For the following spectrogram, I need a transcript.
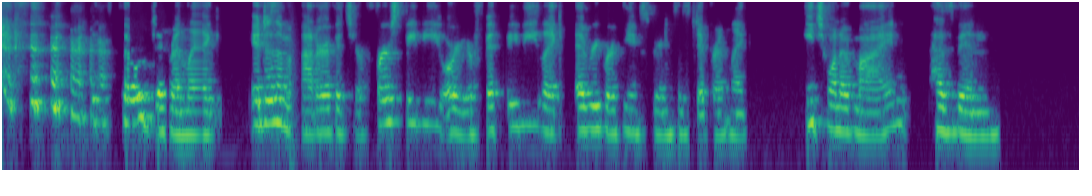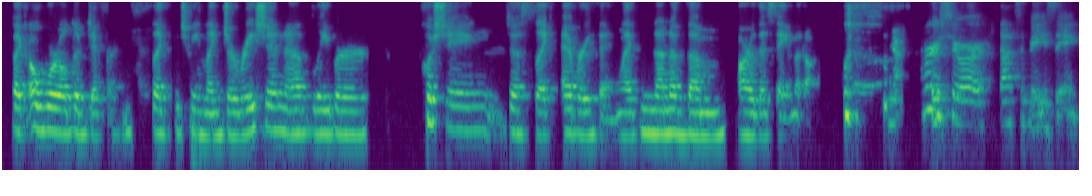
it's so different. Like, it doesn't matter if it's your first baby or your fifth baby like every birthing experience is different. Like each one of mine has been like a world of difference like between like duration of labor pushing just like everything. Like none of them are the same at all. Yeah for sure. That's amazing.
